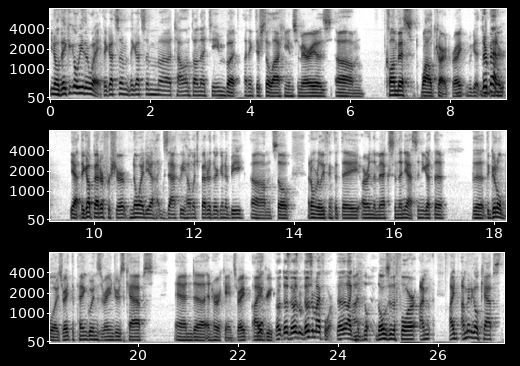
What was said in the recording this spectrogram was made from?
you know, they could go either way. They got some they got some uh, talent on that team, but I think they're still lacking in some areas. Um, Columbus wild card, right? We get they're better. They're, yeah, they got better for sure. No idea exactly how much better they're going to be. Um, so I don't really think that they are in the mix. And then yes, and you got the the the good old boys, right? The Penguins, the Rangers, Caps, and uh, and Hurricanes, right? I yeah, agree. Those those those are my four. like uh, th- those are the four. I'm I, I'm going to go Caps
